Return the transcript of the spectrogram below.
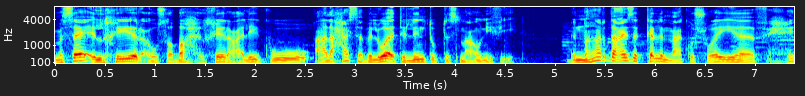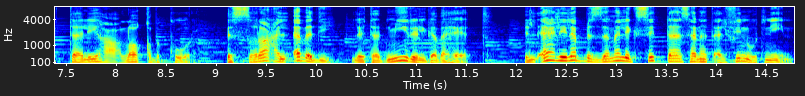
مساء الخير أو صباح الخير عليكم على حسب الوقت اللي أنتوا بتسمعوني فيه. النهاردة عايز اتكلم معاكم شوية في حتة ليها علاقة بالكورة. الصراع الأبدي لتدمير الجبهات. الأهلي لب الزمالك ستة سنة 2002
